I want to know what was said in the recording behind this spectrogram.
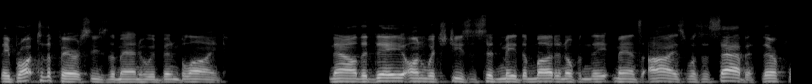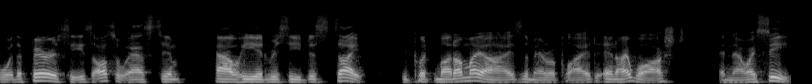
they brought to the Pharisees the man who had been blind. Now, the day on which Jesus had made the mud and opened the man's eyes was a Sabbath. Therefore, the Pharisees also asked him how he had received his sight. He put mud on my eyes, the man replied, and I washed, and now I see.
